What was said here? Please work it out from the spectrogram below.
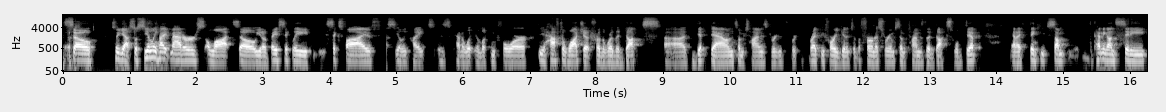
so so yeah, so ceiling height matters a lot. So you know, basically six five ceiling height is kind of what you're looking for. You have to watch out for the where the ducts uh, dip down. Sometimes right before you get into the furnace room, sometimes the ducts will dip, and I think some depending on city.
